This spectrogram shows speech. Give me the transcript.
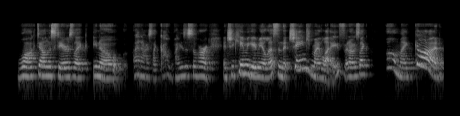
walk down the stairs, like, you know, and I was like, God, why is this so hard? And she came and gave me a lesson that changed my life, and I was like, oh my God.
